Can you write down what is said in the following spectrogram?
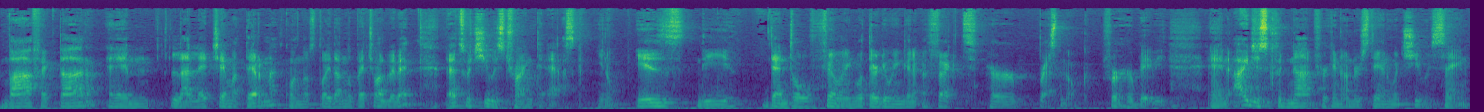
va a afectar eh, la leche materna cuando estoy dando pecho al bebé. That's what she was trying to ask. You know, is the dental filling, what they're doing, going to affect her breast milk for her baby? And I just could not freaking understand what she was saying.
